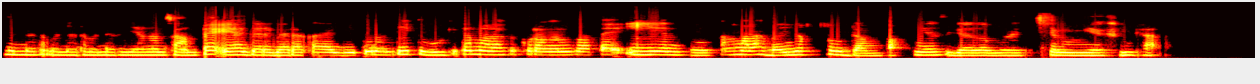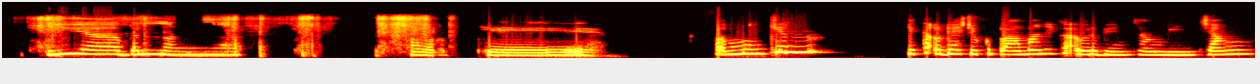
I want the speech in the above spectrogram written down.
Benar, benar, benar. Jangan sampai ya gara-gara kayak gitu nanti tubuh kita malah kekurangan protein tuh kan malah banyak tuh dampaknya segala macem ya kan kak. Iya benar. Oke. Uh, mungkin kita udah cukup lama nih kak berbincang-bincang.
